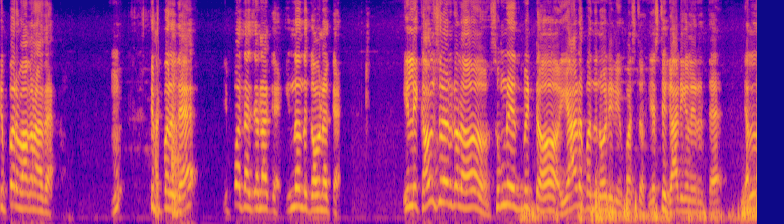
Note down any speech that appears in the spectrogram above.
ಟಿಪ್ಪರ್ ವಾಹನ ಇದೆ. ಟಿಪ್ಪರ್ ಇದೆ. ಇಪ್ಪತ್ತಾರು ಜನಕ್ಕೆ, ಇನ್ನೊಂದು ಗಮನಕ್ಕೆ. ಇಲ್ಲಿ ಕೌನ್ಸಿಲರ್ಗಳು ಸುಮ್ಮನೆ ಇದ್ಬಿಟ್ಟು ಯಾರು ಬಂದು ನೋಡಿ ನೀವು ಫಸ್ಟ್ ಎಷ್ಟು ಗಾಡಿಗಳಿರುತ್ತೆ? ಎಲ್ಲ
